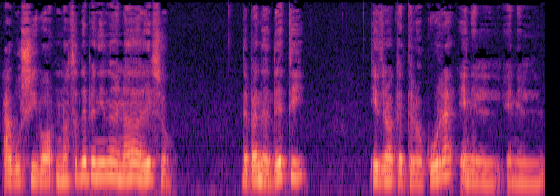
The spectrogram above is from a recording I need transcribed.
abusivos, no estás dependiendo de nada de eso. Depende de ti y de lo que te lo ocurra en el, en el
